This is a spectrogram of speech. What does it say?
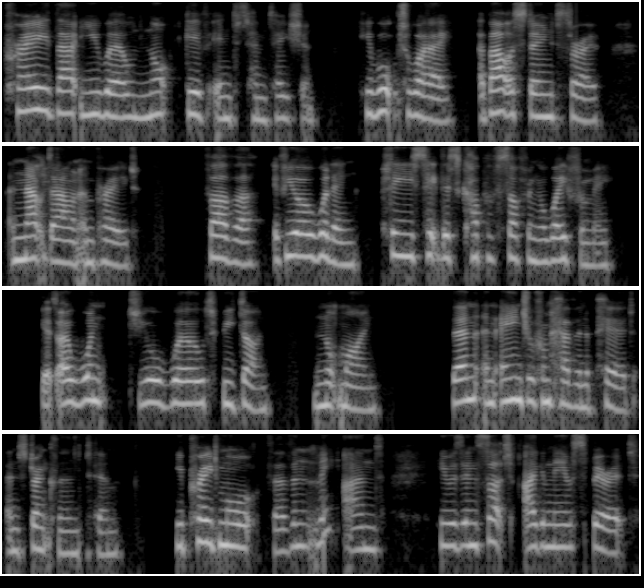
Pray that you will not give in to temptation. He walked away, about a stone's throw, and knelt down and prayed, Father, if you are willing, please take this cup of suffering away from me. Yet I want your will to be done, not mine. Then an angel from heaven appeared and strengthened him. He prayed more fervently, and he was in such agony of spirit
